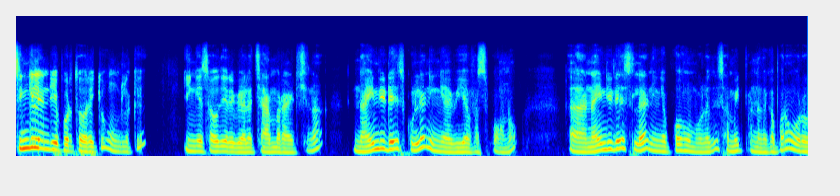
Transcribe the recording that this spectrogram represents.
சிங்கிள் என்ட்ரியை பொறுத்த வரைக்கும் உங்களுக்கு இங்கே சவுதி அரேபியாவில் சேம்பர் ஆகிடுச்சுன்னா நைன்டி டேஸ்க்குள்ளே நீங்கள் விஎஃப்எஸ் போகணும். நைன்டி டேஸில் நீங்கள் போகும்பொழுது சப்மிட் பண்ணதுக்கப்புறம் ஒரு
